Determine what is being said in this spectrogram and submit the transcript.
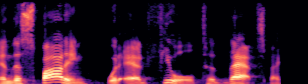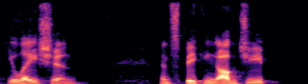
and this spotting would add fuel to that speculation. And speaking of Jeep,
